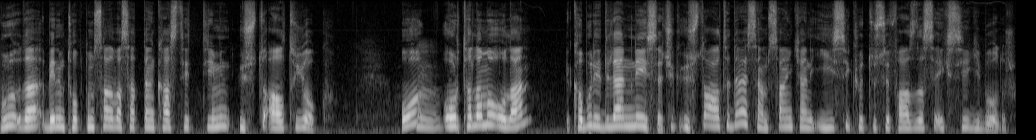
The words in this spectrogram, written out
burada benim toplumsal vasattan kastettiğimin üstü altı yok. O Hı. ortalama olan kabul edilen neyse. Çünkü üstü altı dersem sanki hani iyisi kötüsü fazlası eksiği gibi olur.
